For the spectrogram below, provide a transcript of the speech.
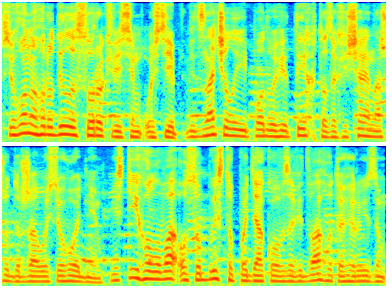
Всього нагородили 48 осіб. Відзначили і подвиги тих, хто захищає нашу державу сьогодні. Міський голова особисто подякував за відвагу та героїзм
